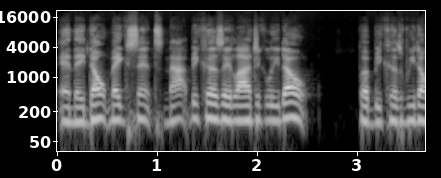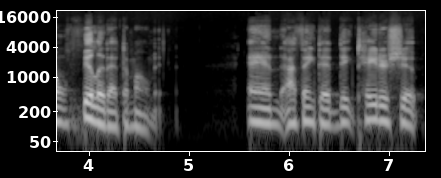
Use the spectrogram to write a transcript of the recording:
and they don't make sense not because they logically don't, but because we don't feel it at the moment. And I think that dictatorship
